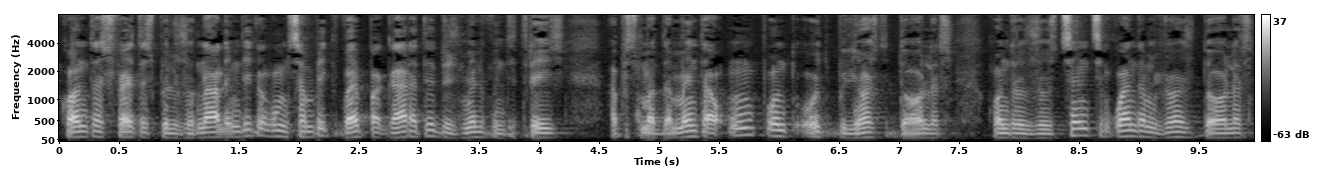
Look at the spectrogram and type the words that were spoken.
Contas feitas pelo jornal indicam que Moçambique vai pagar até 2023 aproximadamente a 1,8 bilhões de dólares contra os 850 milhões de dólares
